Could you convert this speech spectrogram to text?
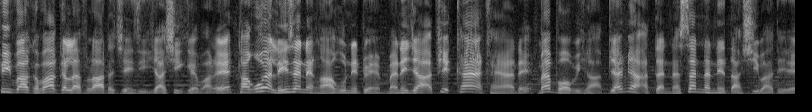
FIFA ကမ္ဘာ့ကလပ်ဖလား1ကြိမ်စီရရှိခဲ့ပါတယ်။1945ခုနှစ်တွင်မန်နေဂျာအဖြစ်ခန့်အပ်ခံရတဲ့ Matt Bobby ဟာပြန်မြအသက်22နှစ်သာရှိပါသေးတယ်။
